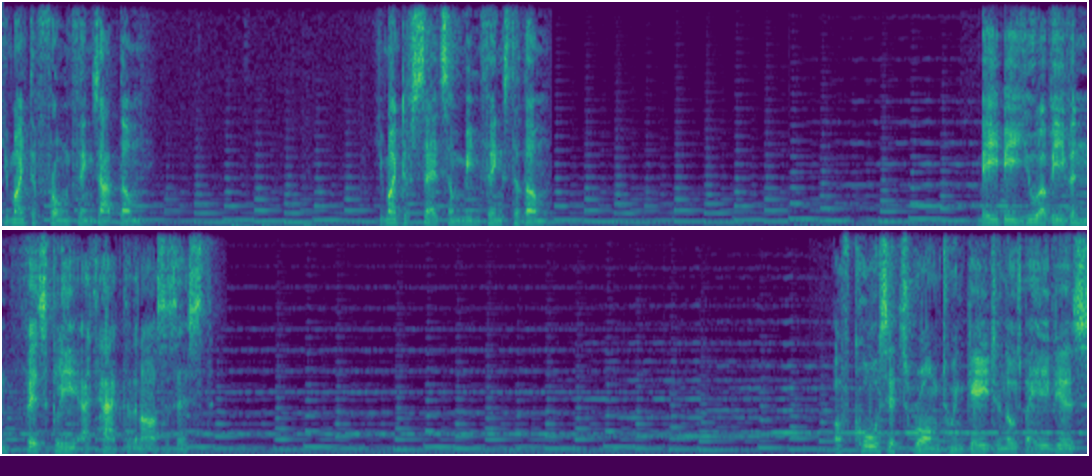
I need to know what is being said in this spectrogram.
You might have thrown things at them. You might have said some mean things to them. Maybe you have even physically attacked the narcissist. Of course it's wrong to engage in those behaviours.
